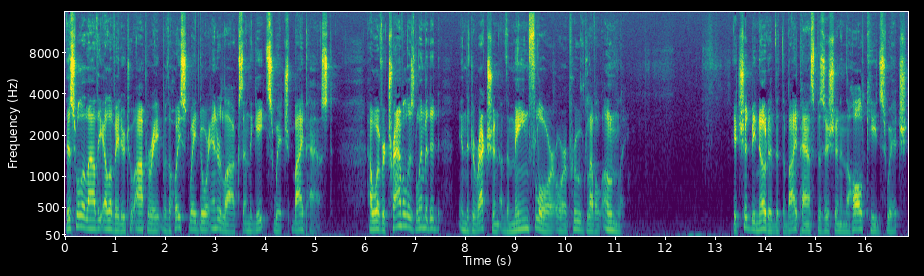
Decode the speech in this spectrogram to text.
This will allow the elevator to operate with the hoistway door interlocks and the gate switch bypassed. However, travel is limited in the direction of the main floor or approved level only. It should be noted that the bypass position in the hall keyed switch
